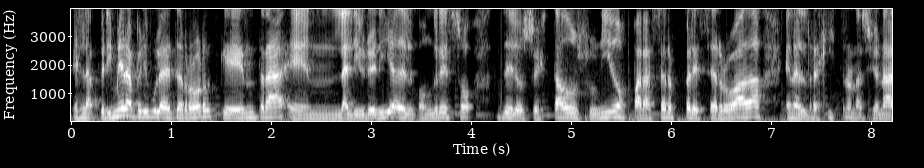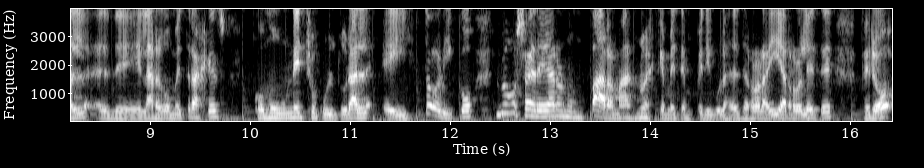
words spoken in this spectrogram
es la primera película de terror que entra en la librería del Congreso de los Estados Unidos para ser preservada en el Registro Nacional de Largometrajes como un hecho cultural e histórico. Luego se agregaron un par más, no es que meten películas de terror ahí a rolete, pero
